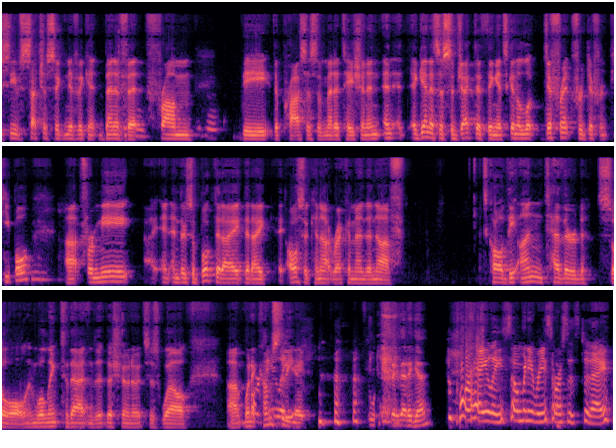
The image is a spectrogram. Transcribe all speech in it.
received such a significant benefit mm-hmm. from mm-hmm. the the process of meditation, and and again, it's a subjective thing. It's going to look different for different people. Mm-hmm. Uh, for me, and, and there's a book that I that I also cannot recommend enough it's called The Untethered Soul, and we'll link to that in the, the show notes as well. Uh, when Poor it comes Haley. to the say that again. Poor Haley, so many resources today.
